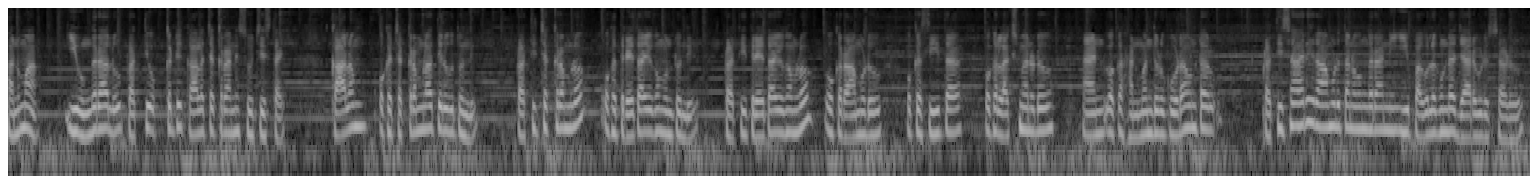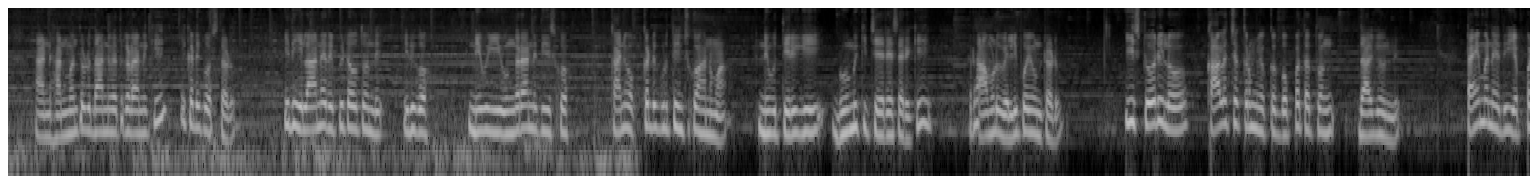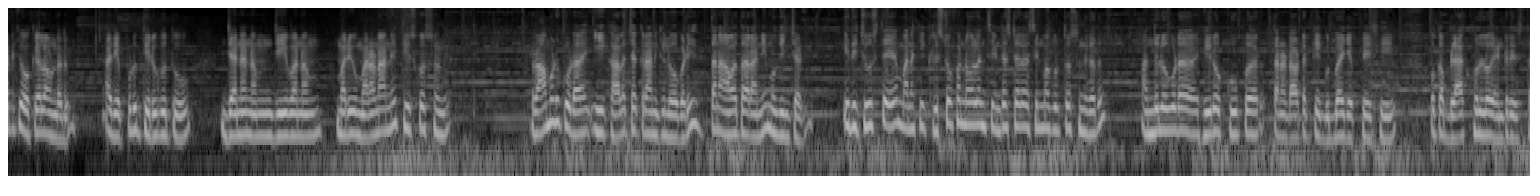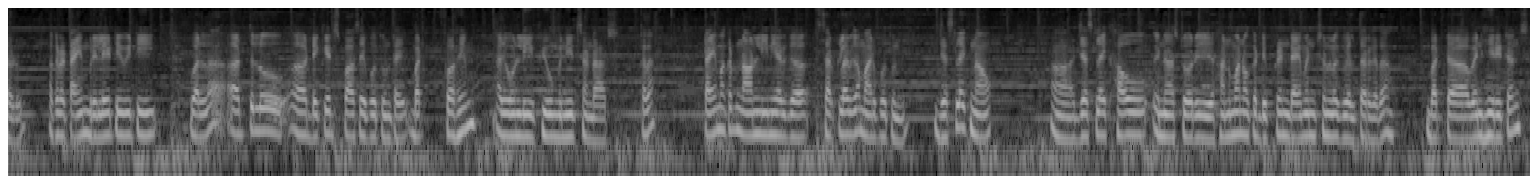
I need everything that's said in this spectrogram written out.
హనుమ ఈ ఉంగరాలు ప్రతి ఒక్కటి కాలచక్రాన్ని సూచిస్తాయి. కాలం ఒక చక్రంలా తిరుగుతుంది. ప్రతి చక్రంలో ఒక త్రేతాయుగం ఉంటుంది. ప్రతి త్రేతాయుగంలో ఒక రాముడు ఒక సీత ఒక లక్ష్మణుడు అండ్ ఒక హనుమంతుడు కూడా ఉంటారు. ప్రతిసారి రాముడు తన ఉంగరాన్ని ఈ పగుల గుండా జారవిడుస్తాడు అండ్ హనుమంతుడు దాన్ని వెతకడానికి ఇక్కడికి వస్తాడు. ఇది ఇలానే రిపీట్ అవుతుంది. ఇదిగో నీవు ఈ ఉంగరాన్ని తీసుకో. కానీ ఒక్కటి గుర్తుంచుకో హనుమ. నువ్వు తిరిగి భూమికి చేరేసరికి రాముడు వెళ్ళిపోయి ఉంటాడు. ఈ స్టోరీలో కాలచక్రం యొక్క గొప్పతత్వం దాగి ఉంది. టైం అనేది ఎప్పటికీ ఒకేలా ఉండదు. అది ఎప్పుడు తిరుగుతూ జననం జీవనం మరియు మరణాన్ని తీసుకొస్తుంది. రాముడు కూడా ఈ కాలచక్రానికి లోబడి తన అవతారాన్ని ముగించాడు. ఇది చూస్తే మనకి క్రిస్టోఫర్ నోలన్స్ ఇంటర్స్టెలర్ సినిమా గుర్తొస్తుంది కదా? అందులో కూడా హీరో కూపర్ తన డాటర్కి గుడ్ బై చెప్పేసి ఒక బ్లాక్ హోల్లో ఎంట్రీ ఇస్తాడు. అక్కడ టైం రిలేటివిటీ వల్ల అర్త్లో డెకేట్స్ పాస్ అయిపోతుంటాయి. బట్ ఫర్ హిమ్ అది only few minutes and hours కదా? టైం అక్కడ నాన్ లీనియర్గా సర్కులర్గా మారిపోతుంది జస్ట్ లైక్ నా just like how in a story Hanuman ఒక డిఫరెంట్ డైమెన్షన్లోకి వెళ్తారు కదా? But when he returns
